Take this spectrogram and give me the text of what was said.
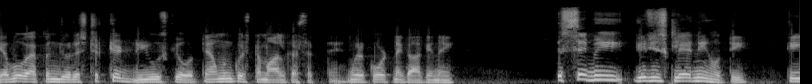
یا وہ ویپن جو ریسٹرکٹیڈ یوز کے ہوتے ہیں ہم ان کو استعمال کر سکتے ہیں مگر کورٹ نے کہا کہ نہیں اس سے بھی یہ چیز کلیئر نہیں ہوتی کہ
